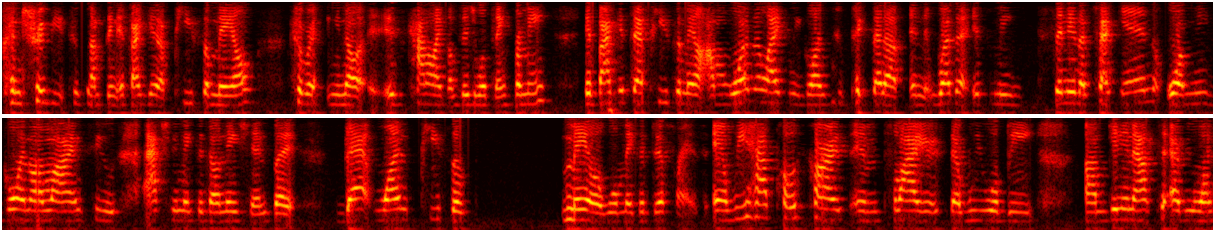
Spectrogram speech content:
contribute to something if I get a piece of mail to, you know, it's kind of like a visual thing for me. If I get that piece of mail, I'm more than likely going to pick that up, and whether it's me sending a check in or me going online to actually make the donation, but that one piece of mail will make a difference. And we have postcards and flyers that we will be um, getting out to everyone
